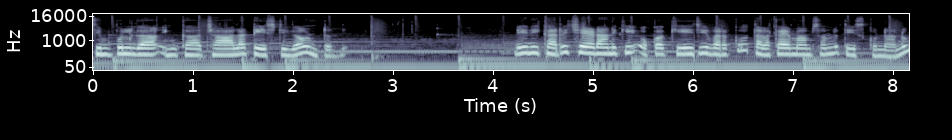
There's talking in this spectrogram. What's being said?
సింపుల్గా ఇంకా చాలా టేస్టీగా ఉంటుంది. నేను ఈ కర్రీ చేయడానికి ఒక కేజీ వరకు తలకాయ మాంసంను తీసుకున్నాను.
